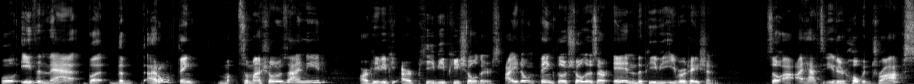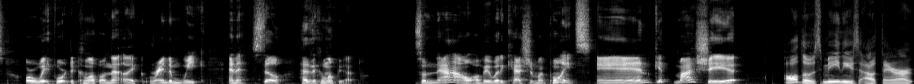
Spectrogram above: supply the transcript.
Well, even that, but the I don't think so. My shoulders I need are PvP are PvP shoulders. I don't think those shoulders are in the PvE rotation. So I, I have to either hope it drops or wait for it to come up on that like random week, and it still hasn't come up yet. So now I'll be able to cash in my points and get my shit. All those meanies out there are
